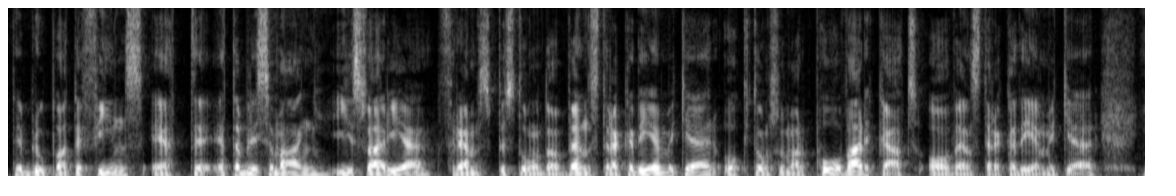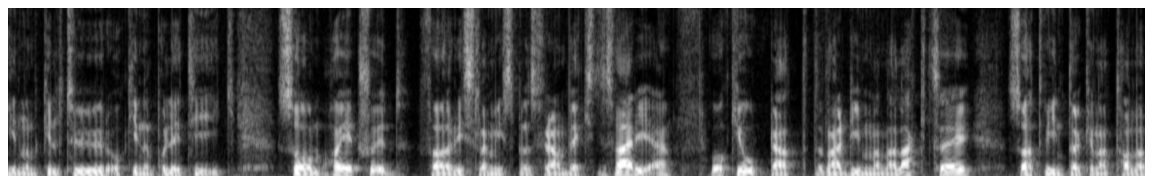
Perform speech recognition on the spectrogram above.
det beror på att det finns ett etablissemang i Sverige, främst bestående av vänsterakademiker och de som har påverkats av vänsterakademiker inom kultur och inom politik som har gett skydd för islamismens framväxt i Sverige och gjort att den här dimman har lagt sig så att vi inte har kunnat tala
